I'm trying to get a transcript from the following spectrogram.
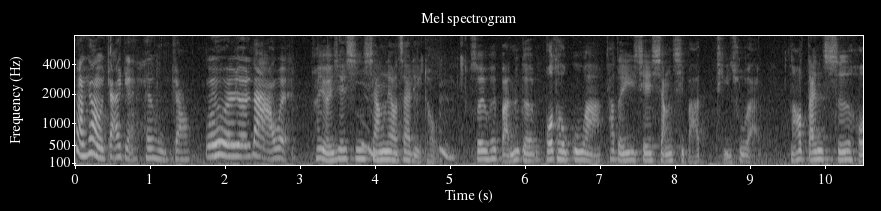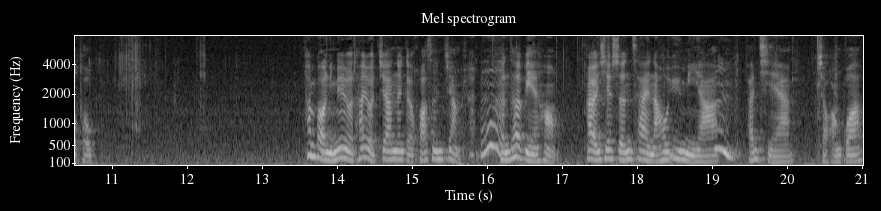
它好像有加一点黑胡椒，微微的辣味，它有一些新香料在里头，嗯、所以会把那个猴头菇啊，它的一些香气把它提出来，然后单吃猴头。汉堡里面有，它有加那个花生酱，嗯、很特别哈。还有一些生菜，然后玉米啊、嗯、番茄啊、小黄瓜。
